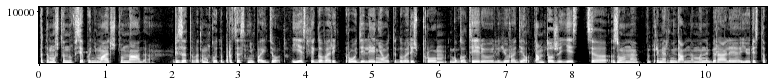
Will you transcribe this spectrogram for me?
Потому что ну, все понимают, что надо без этого там какой-то процесс не пойдет. Если говорить про деление, вот ты говоришь про бухгалтерию или юродел, там тоже есть э, зоны. Например, недавно мы набирали юриста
